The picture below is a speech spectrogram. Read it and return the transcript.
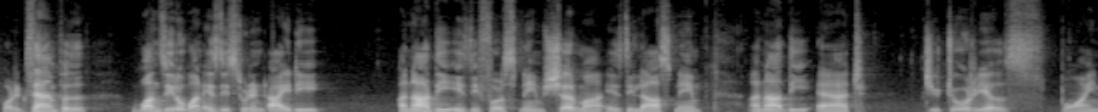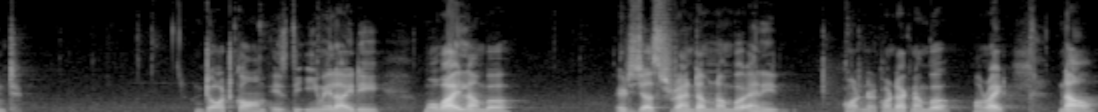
For example 101 is the student ID Anadi is the first name Sharma is the last name. Anadi at tutorialspoint.com is the email id mobile number it's just random number any contact number all right now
